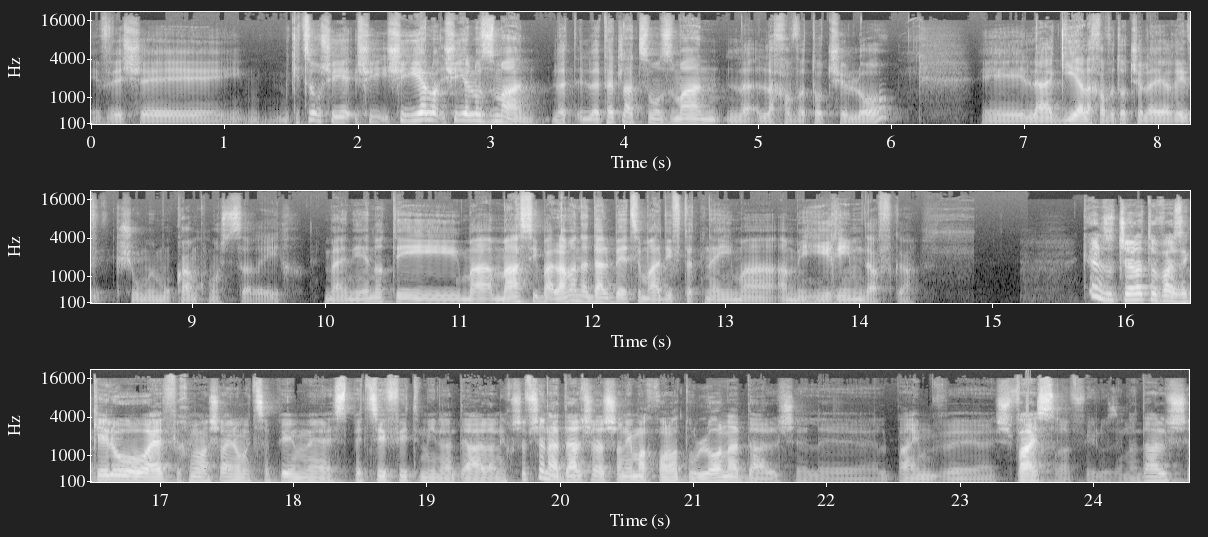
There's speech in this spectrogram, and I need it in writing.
ושבקיצור, שיה, שיהיה, לו, שיהיה לו זמן, לתת לעצמו זמן לחבטות שלו, להגיע לחבטות של היריב כשהוא ממוקם כמו שצריך. מעניין אותי מה, מה הסיבה, למה נדל בעצם מעדיף את התנאים המהירים דווקא? כן, זאת שאלה טובה, זה כאילו ההפך ממה שהיינו מצפים אה, ספציפית מנדל. אני חושב שנדל של השנים האחרונות הוא לא נדל של 2017 אה, אפילו, זה נדל ש...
